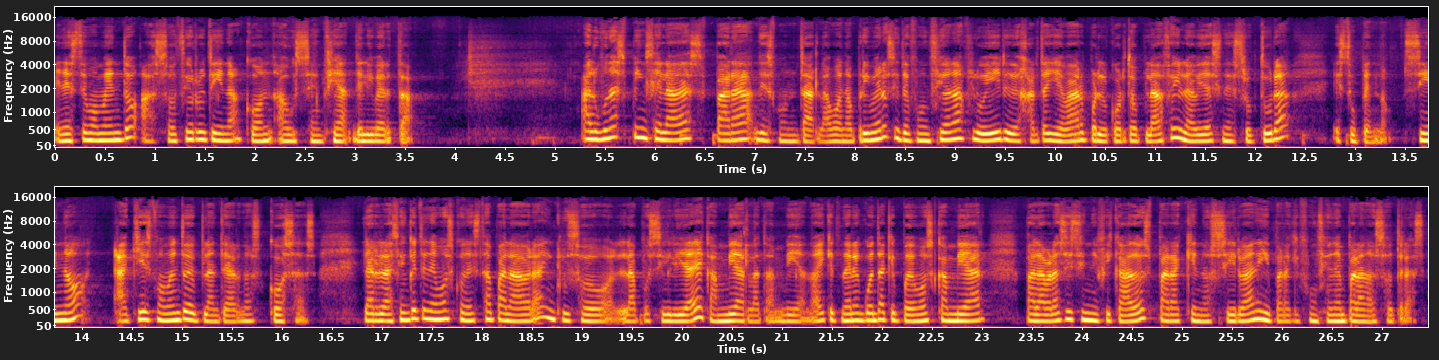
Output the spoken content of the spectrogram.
en este momento asocio rutina con ausencia de libertad. Algunas pinceladas para desmontarla. Bueno, primero si te funciona fluir y dejarte llevar por el corto plazo y la vida sin estructura, estupendo. Si no, aquí es momento de plantearnos cosas. La relación que tenemos con esta palabra, incluso la posibilidad de cambiarla también. Hay que tener en cuenta que podemos cambiar palabras y significados para que nos sirvan y para que funcionen para nosotras.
